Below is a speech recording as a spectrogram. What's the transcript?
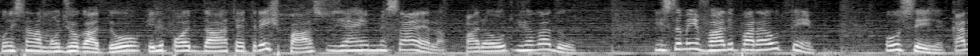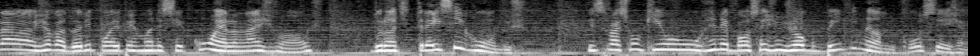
quando está na mão do jogador, ele pode dar até três passos e arremessar ela para outro jogador. Isso também vale para o tempo. Ou seja, cada jogador ele pode permanecer com ela nas mãos durante 3 segundos. Isso faz com que o handebol seja um jogo bem dinâmico, ou seja,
